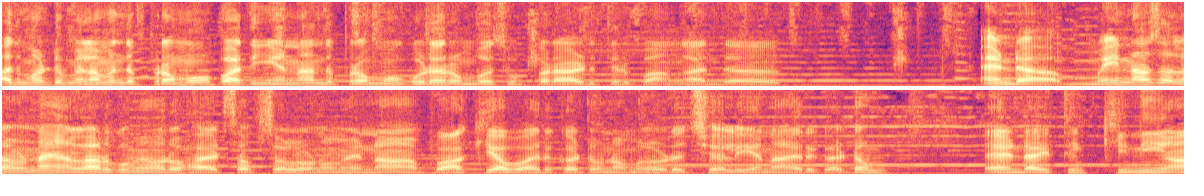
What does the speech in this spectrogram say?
அது மட்டும் இல்லாமல் இந்த ப்ரொமோ பார்த்தீங்கன்னா அந்த ப்ரொமோ கூட ரொம்ப சூப்பராக எடுத்திருப்பாங்க. அந்த அண்ட் மெயினாக சொல்லணும்னா எல்லாருக்குமே ஒரு ஹேட்ஸ் ஆஃப் சொல்லணும். ஏன்னா பாக்கியாவாக இருக்கட்டும் நம்மளோட செலியனாக இருக்கட்டும் அண்ட் ஐ திங்க் கினியா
